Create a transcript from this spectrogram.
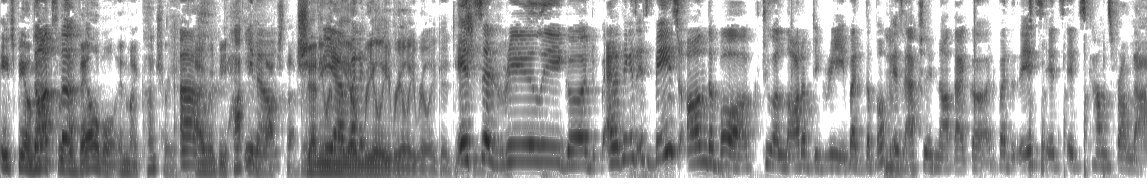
HBO Max was the, available in my country, uh, I would be happy you know, to watch that. Movie. Genuinely yeah, a really, really, really good. DC it's movie. a really good, and the thing is, it's based on the book to a lot of degree, but the book mm. is actually not that good. But it's it's it comes from that.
